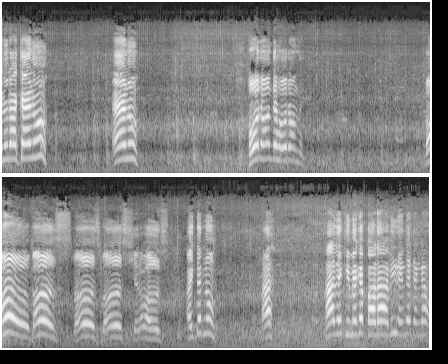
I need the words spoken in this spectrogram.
ਐਨੂੰ ਰੱਖ, ਐਨੂੰ। ਐਨੂੰ। ਹੋਰ ਆਉਂਦੇ ਹੋਰ ਆਉਂਦੇ ਬਸ ਬਸ ਬਸ ਬਸ, ਸ਼ੇਰਾ ਬਸ। ਇੱਧਰ ਨੂੰ। ਆ ਆ ਦੇਖੀ, ਮੈਂ ਕਿਹਾ ਪਾੜਾ ਆ ਵੀ ਰਹਿੰਦਾ ਚੰਗਾ।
